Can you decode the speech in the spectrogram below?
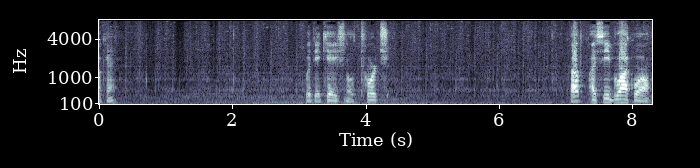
Okay. With the occasional torch Oh, I see block wall.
